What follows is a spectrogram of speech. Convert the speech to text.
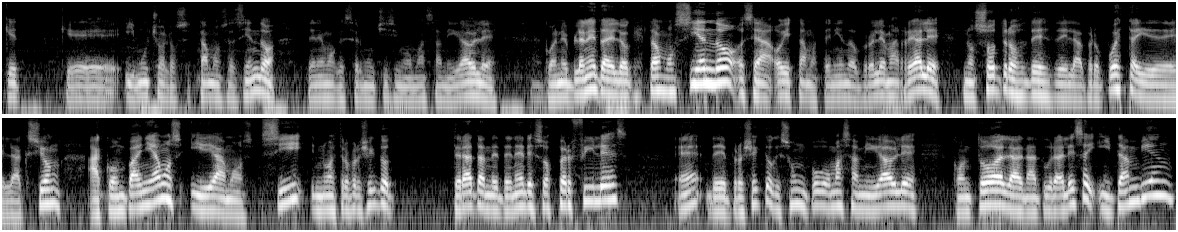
que, y muchos los estamos haciendo, tenemos que ser muchísimo más amigables con el planeta de lo que estamos siendo. O sea, hoy estamos teniendo problemas reales. Nosotros desde la propuesta y desde la acción acompañamos y digamos, si nuestro proyecto tratan de tener esos perfiles ¿eh? de proyectos que son un poco más amigables con toda la naturaleza y también,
